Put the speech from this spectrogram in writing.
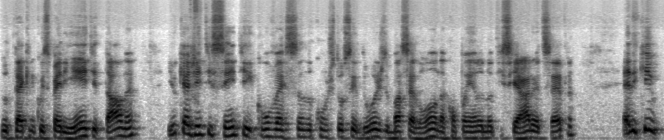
do técnico experiente e tal, né? E o que a gente sente conversando com os torcedores do Barcelona, acompanhando o noticiário, etc., é de que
